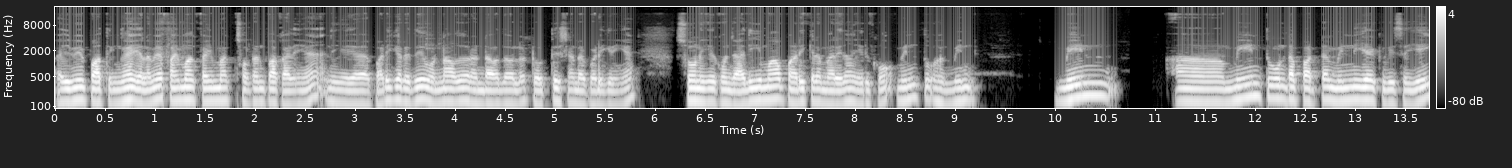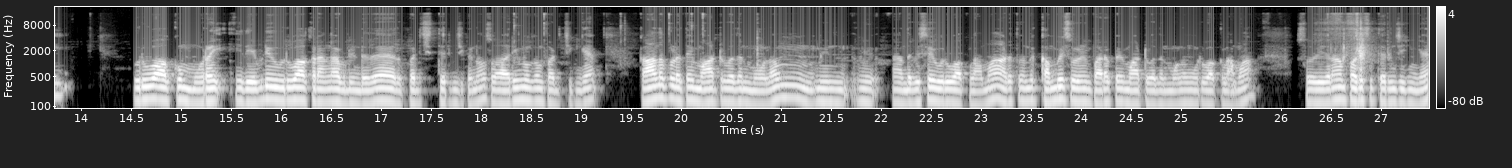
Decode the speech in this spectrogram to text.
அதுவுமே பார்த்துங்க எல்லாமே ஃபைவ் மார்க் ஃபைவ் மார்க் சொல்கிறேன்னு பார்க்காதீங்க நீங்கள் படிக்கிறது ஒன்றாவதோ ரெண்டாவதோ இல்லை டுவெல்த்து ஸ்டாண்டர்ட் படிக்கிறீங்க. ஸோ நீங்கள் கொஞ்சம் அதிகமாக படிக்கிற மாதிரி தான் இருக்கும். மின் தூ மின் மின் மீன் தூண்டப்பட்ட மின்னியக்கு விசையை உருவாக்கும் முறை. இது எப்படி உருவாக்குறாங்க அப்படின்றத படித்து தெரிஞ்சுக்கணும். ஸோ அறிமுகம் படிச்சுங்க காந்தப்புலத்தை மாற்றுவதன் மூலம் மின் அந்த விசையை உருவாக்கலாமா? அடுத்து வந்து கம்பி சூழலின் பரப்பை மாற்றுவதன் மூலம் உருவாக்கலாமா? ஸோ இதெல்லாம் படித்து தெரிஞ்சுக்கிங்க.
